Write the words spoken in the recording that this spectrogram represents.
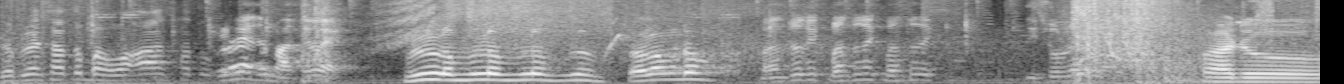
Jablay satu bawa A satu. Le, ada mati le. Belum, belum, belum, belum. Tolong dong. Bantu Rik, bantu Rik, bantu Rik. Disulit. Waduh.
